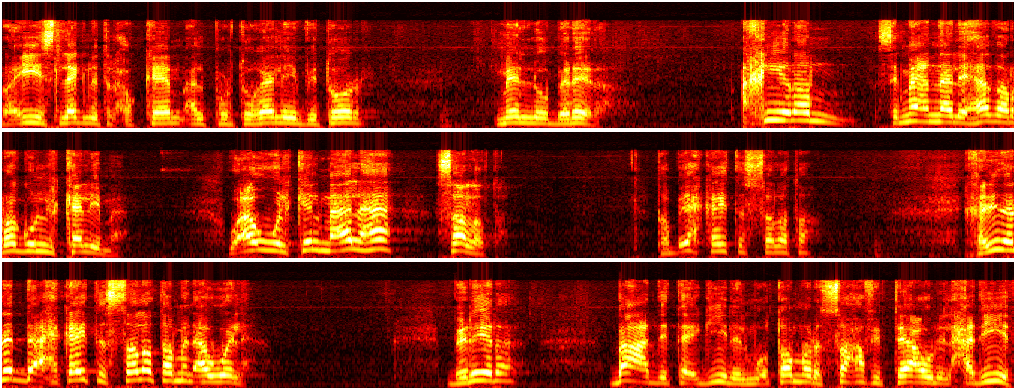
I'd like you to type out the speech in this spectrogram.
رئيس لجنة الحكام البرتغالي فيتور ميلو بيريرا. أخيرا سمعنا لهذا الرجل كلمة وأول كلمة قالها سلطة. طب إيه حكاية السلطة؟ خلينا نبدأ حكاية السلطة من أولها. بيريرا بعد تأجيل المؤتمر الصحفي بتاعه للحديث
